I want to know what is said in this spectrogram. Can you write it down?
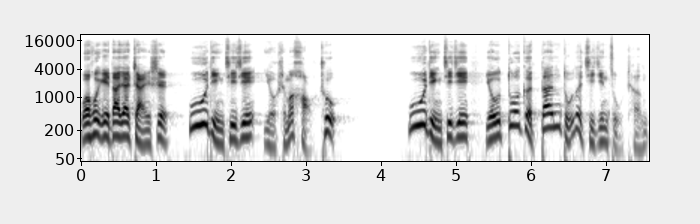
我会给大家展示屋顶基金有什么好处。屋顶基金由多个单独的基金组成。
